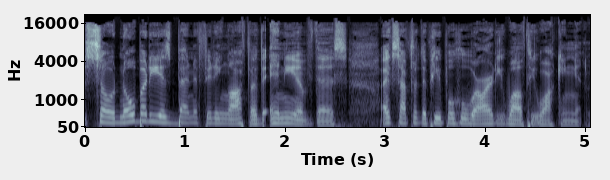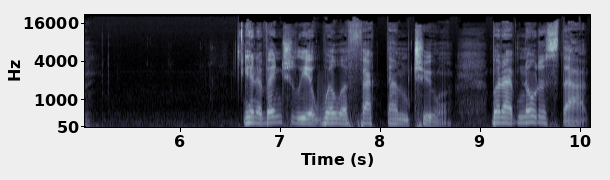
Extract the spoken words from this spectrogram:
So nobody is benefiting off of any of this except for the people who are already wealthy walking in. And eventually it will affect them too. But I've noticed that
